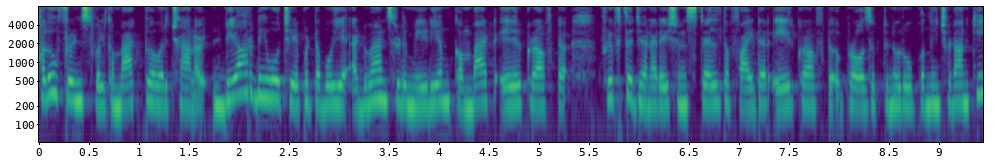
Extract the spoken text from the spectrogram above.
Hello friends welcome back to our channel DRDO చేపట్టబోయే advanced medium combat aircraft fifth generation stealth fighter aircraft ప్రాజెక్టును రూపొందించడానికి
